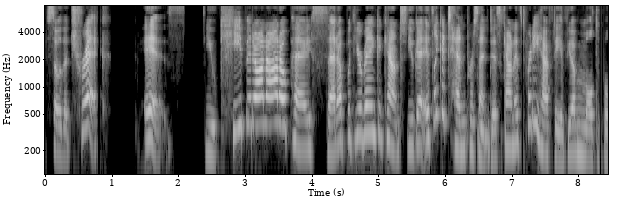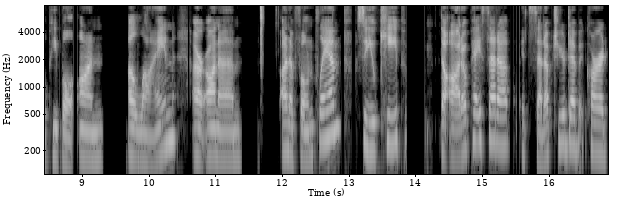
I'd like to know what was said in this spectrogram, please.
So the trick is you keep it on auto pay, set up with your bank account. So you get it's like a 10% discount. It's pretty hefty if you have multiple people on a line or on a on a phone plan. So you keep the auto pay set up, it's set up to your debit card.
